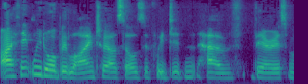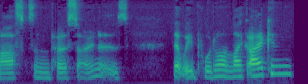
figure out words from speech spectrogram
I think we'd all be lying to ourselves if we didn't have various masks and personas that we put on. Like I can,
